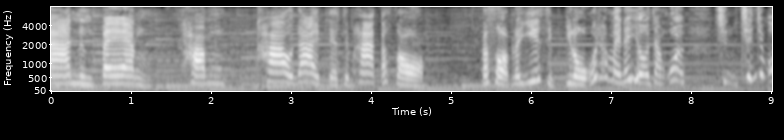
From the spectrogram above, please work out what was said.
นาหนึ่งแปลงทำข้าวได้ 75 กระสอบ กระสอบละ 20 กิโลอุ้ยทำไมได้เยอะจังอุ้ยชินชิ้นชิบโอ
